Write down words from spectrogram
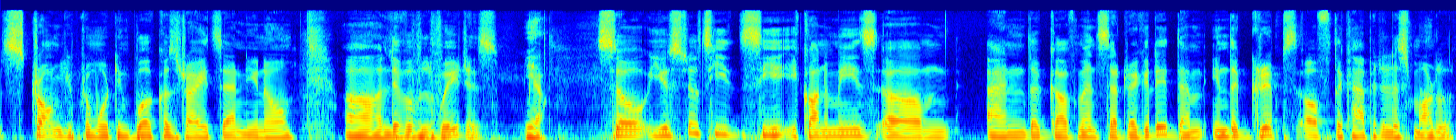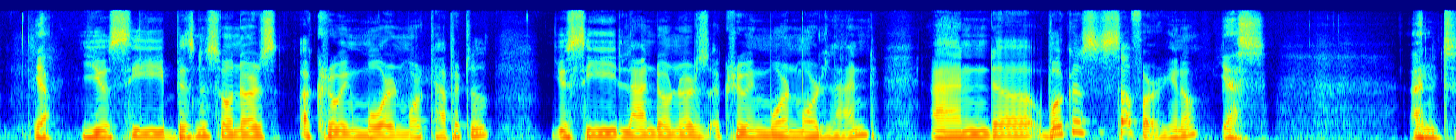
strongly promoting workers rights and you know uh, livable wages Yeah. so you still see see economies um, and the governments that regulate them in the grips of the capitalist model Yeah. you see business owners accruing more and more capital you see landowners accruing more and more land and uh, workers suffer you know Yes. And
